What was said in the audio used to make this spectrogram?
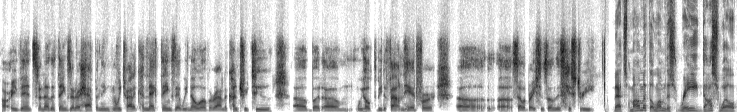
or events and other things that are happening. And we try to connect things that we know of around the country too, uh, but um, we hope to be the fountainhead for uh, uh celebrations of this history. That's Monmouth alumnus Ray Doswell.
